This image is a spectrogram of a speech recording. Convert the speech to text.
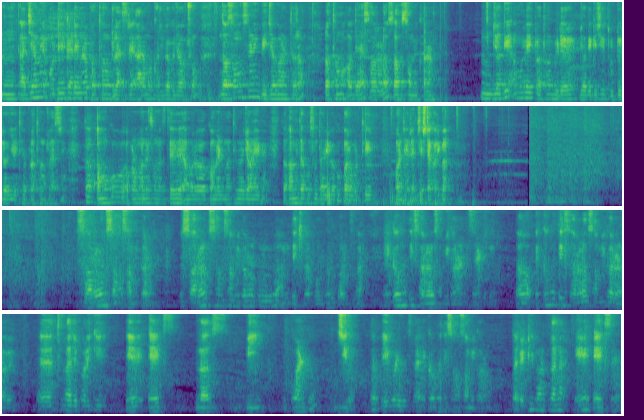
ଆଜି ଆମେ ଓଡ଼ିଆ ଏକାଡେମୀର ପ୍ରଥମ କ୍ଲାସରେ ଆରମ୍ଭ କରିବାକୁ ଯାଉଛୁ ଦଶମ ଶ୍ରେଣୀ ବୀଜଗଣିତର ପ୍ରଥମ ଅଧ୍ୟାୟ ସରଳ ସହ ସମୀକରଣ ଯଦି ଆମର ଏଇ ପ୍ରଥମ ଭିଡ଼ିଓରେ ଯଦି କିଛି ତ୍ରୁଟି ରହିଯାଇଥାଏ ପ୍ରଥମ କ୍ଲାସରେ ତ ଆମକୁ ଆପଣମାନେ ସମସ୍ତେ ଆମର କମେଣ୍ଟ ମାଧ୍ୟମରେ ଜଣାଇବେ ତ ଆମେ ତାକୁ ସୁଧାରିବାକୁ ପରବର୍ତ୍ତୀ ପର୍ଯ୍ୟାୟରେ ଚେଷ୍ଟା କରିବା ସରଳ ସହ ସମୀକରଣ ସରଳ ସହ ସମୀକରଣ ପୂର୍ବରୁ ଆମେ ଦେଖିବା ପୂର୍ବରୁ ପଢ଼ିଥିବା ଏକଘାତୀ ସରଳ ସମୀକରଣ ବିଷୟରେ ଟିକେ ତ ଏକଘାତୀ ସରଳ ସମୀକରଣରେ ଥିଲା ଯେପରିକି a x plus b equal to 0 ତ ଏଇଭଳି ହେଉଥିଲା ଏକବାଦୀ ସହସମୀକରଣ ତ ଏଠି କ'ଣ ଥିଲା ନା a x a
